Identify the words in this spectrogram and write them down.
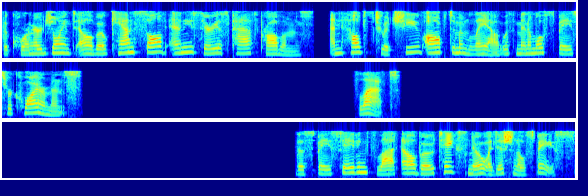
the corner joint elbow can solve any serious path problems and helps to achieve optimum layout with minimal space requirements. Flat The space-saving flat elbow takes no additional space,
